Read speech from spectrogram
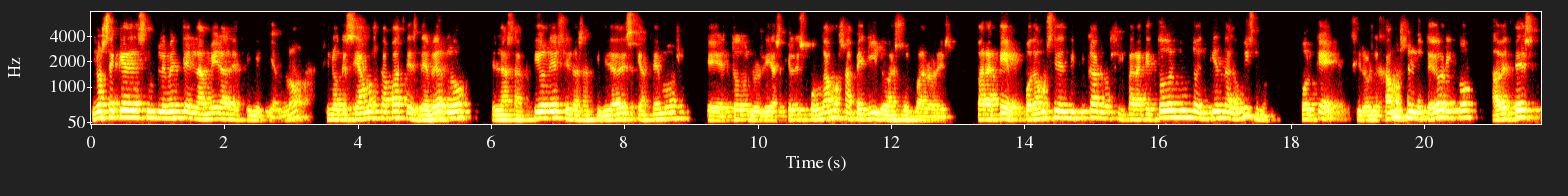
no se queden simplemente en la mera definición, ¿no? sino que seamos capaces de verlo en las acciones y en las actividades que hacemos eh, todos los días, que les pongamos apellido a esos valores, para que podamos identificarlos y para que todo el mundo entienda lo mismo. ¿Por qué? Si los dejamos en lo teórico, a veces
